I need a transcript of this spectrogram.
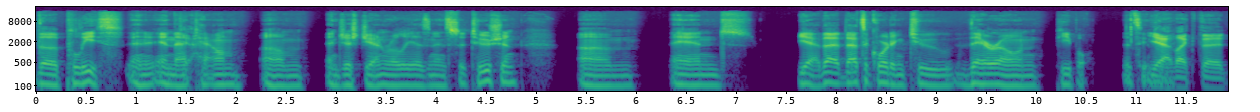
the police in, in that town, um, and just generally as an institution. Um, and yeah, that that's according to their own people. It seems Yeah, like the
